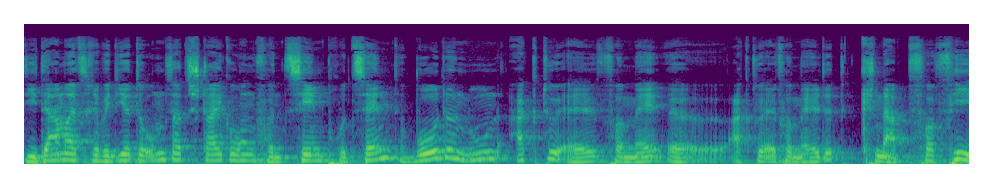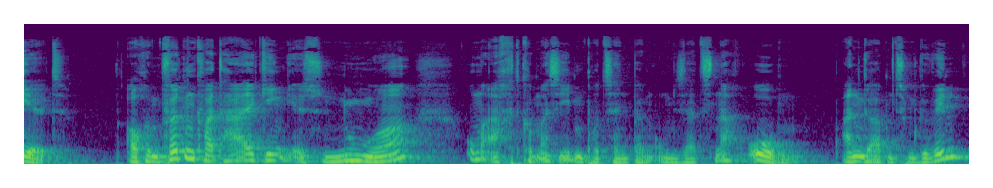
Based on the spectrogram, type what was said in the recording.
Die damals revidierte Umsatzsteigerung von 10% wurde nun aktuell, vermel äh, aktuell vermeldet knapp verfehlt. Auch im vierten Quartal ging es nur um 8,7% beim Umsatz nach oben. Angaben zum Gewinn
